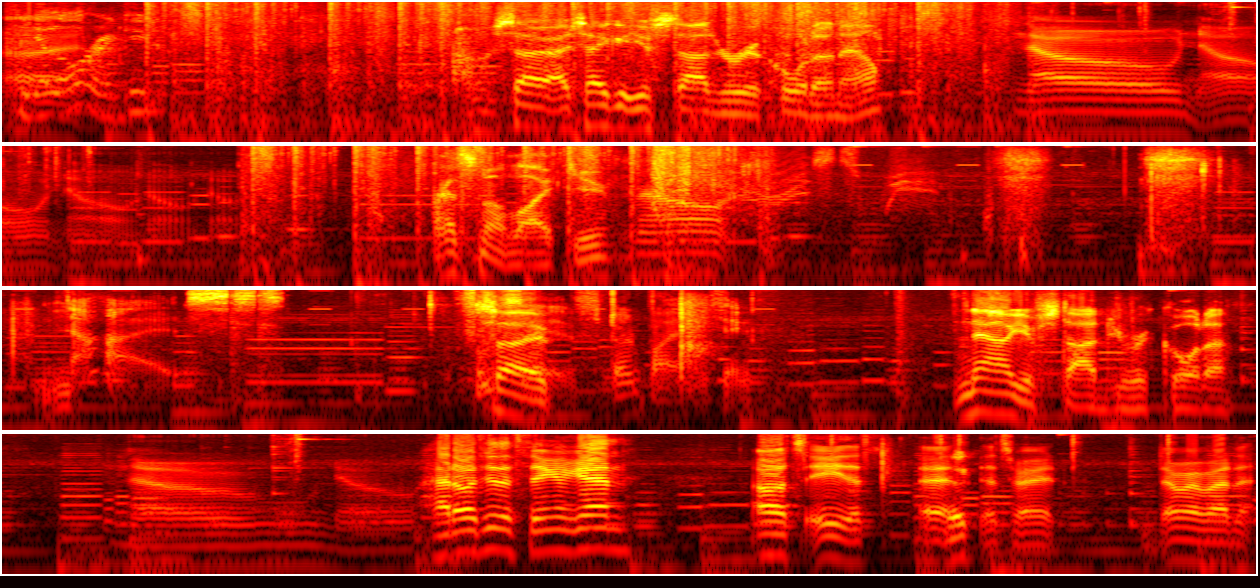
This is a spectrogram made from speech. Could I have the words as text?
Yellow or keep. so I take it you've started a recorder now. no, no, no, no, no, That's not like you. no. Nice. Full So- save. Don't buy anything. Now you've started your recorder. No, no. How do I do the thing again? Oh, it's E. That's uh, that's right. Don't worry about it.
